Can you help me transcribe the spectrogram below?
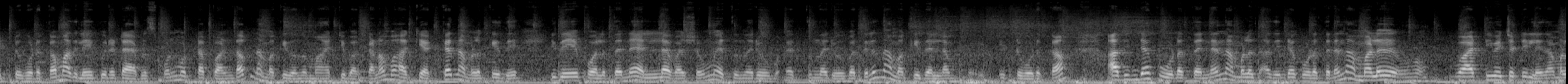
ഇട്ട് കൊടുക്കാം. അതിലേക്ക് ഒരു ടേബിൾ സ്പൂൺ മുട്ടപ്പണ്ടം നമുക്കിതൊന്ന് മാറ്റി വെക്കണം. ബാക്കിയൊക്കെ നമ്മൾക്ക് ഇത് ഇതേപോലെ തന്നെ എല്ലാ വശവും എത്തുന്ന രൂപ എത്തുന്ന രൂപത്തിൽ നമുക്കിതെല്ലാം ഇട്ട് കൊടുക്കാം. അതിന്റെ കൂടെ തന്നെ നമ്മൾ അതിന്റെ കൂടെ തന്നെ നമ്മൾ വാട്ടി വെച്ചിട്ടില്ലേ? നമ്മൾ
